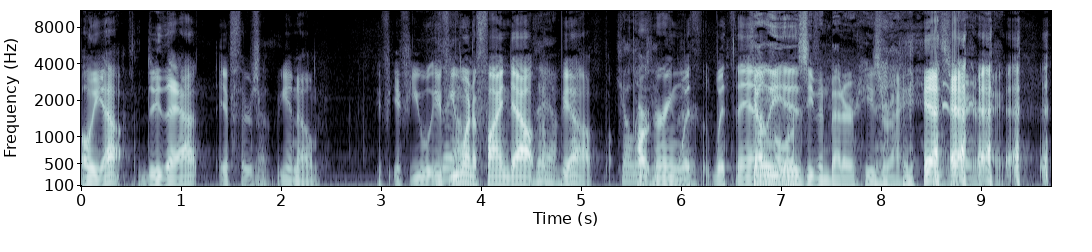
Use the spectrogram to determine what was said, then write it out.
Oh yeah, do that. If there's, you know, if, if you if you want to find out, Them. yeah, Kelly's partnering with with them. Kelly or- is even better. He's right. He's very right.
